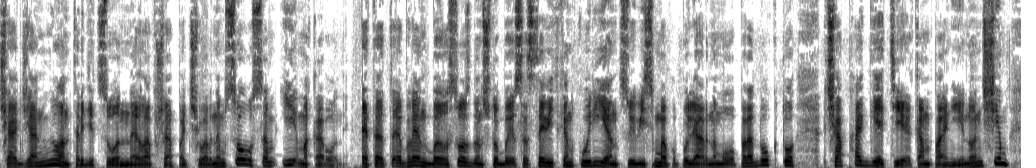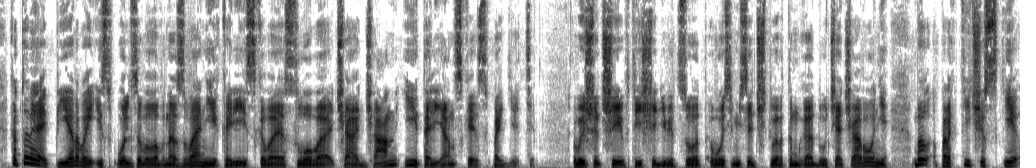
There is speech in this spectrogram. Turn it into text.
«чаджанмён» – традиционная лапша под черным соусом и макароны. Этот бренд был создан, чтобы составить конкуренцию весьма популярному продукту чапагетти компании «Нончим», которая первой использовала в названии корейского слова «чаджан» и итальянское «спагетти» вышедший в 1984 году Чачарони, был практически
